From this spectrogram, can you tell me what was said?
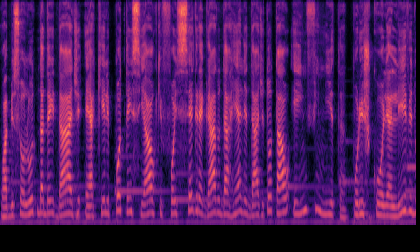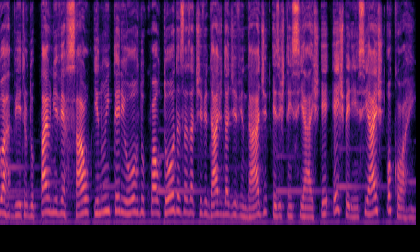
O absoluto da deidade é aquele potencial que foi segregado da realidade total e infinita, por escolha livre do arbítrio do Pai Universal e no interior do qual todas as atividades da divindade, existenciais e experienciais, ocorrem.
